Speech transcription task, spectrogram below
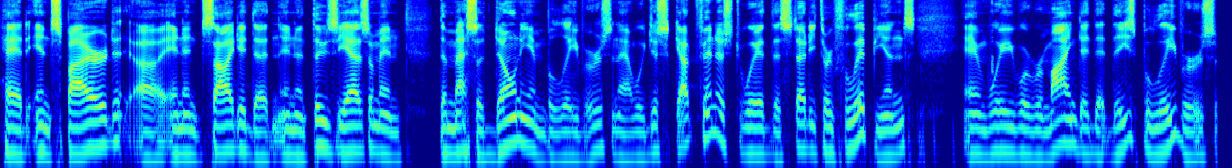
had inspired uh, and incited an enthusiasm and the Macedonian believers. Now, we just got finished with the study through Philippians, and we were reminded that these believers,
